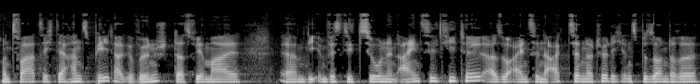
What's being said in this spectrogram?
Und zwar hat sich der Hans-Peter gewünscht, dass wir mal ähm, die Investitionen in Einzeltitel, also einzelne Aktien natürlich insbesondere,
